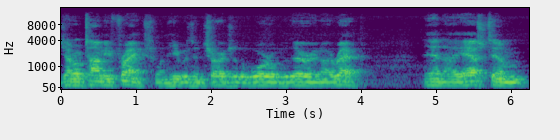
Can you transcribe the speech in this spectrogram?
General Tommy Franks when he was in charge of the war over there in Iraq. And I asked him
